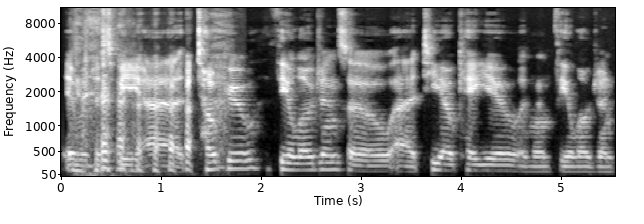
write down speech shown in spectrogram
it would just be uh, Toku Theologian, so uh, T O K U and then Theologian.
